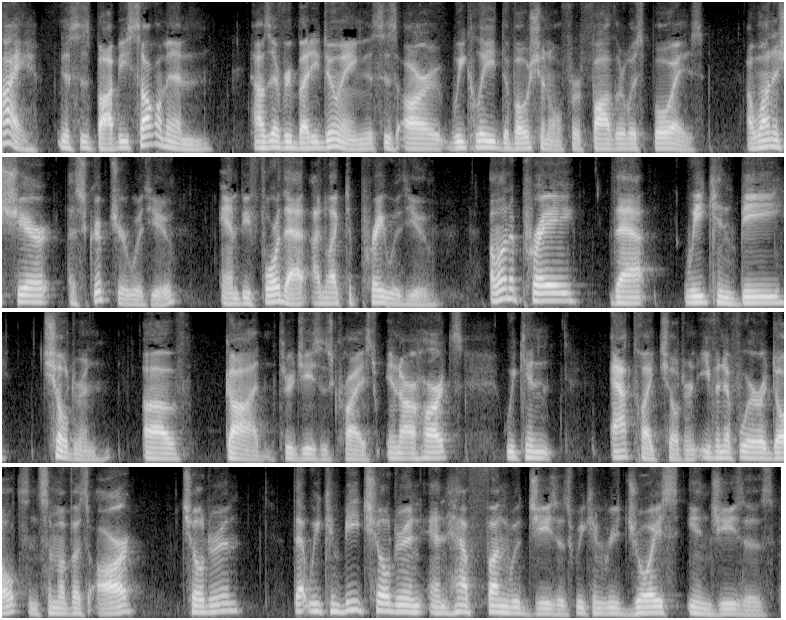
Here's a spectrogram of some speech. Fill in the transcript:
Hi, this is Bobby Solomon. How's everybody doing? This is our weekly devotional for fatherless boys. I want to share a scripture with you, and before that, I'd like to pray with you. I want to pray that we can be children of God through Jesus Christ. In our hearts, we can act like children, even if we're adults, and some of us are children that we can be children and have fun with Jesus. We can rejoice in Jesus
